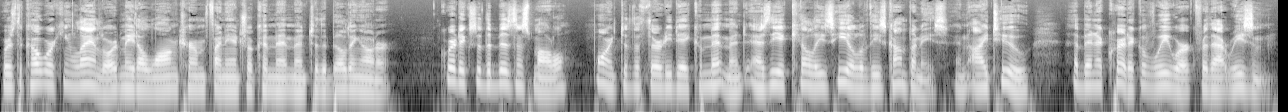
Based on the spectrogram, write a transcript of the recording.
whereas the co working landlord made a long term financial commitment to the building owner. Critics of the business model point to the 30 day commitment as the Achilles heel of these companies, and I too have been a critic of WeWork for that reason.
